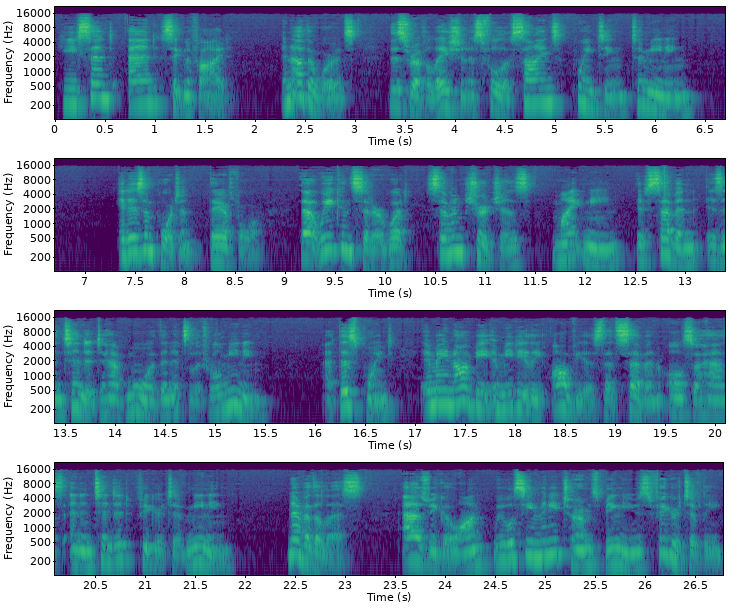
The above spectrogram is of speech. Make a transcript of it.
He sent and signified. In other words, this revelation is full of signs pointing to meaning. It is important, therefore, that we consider what seven churches might mean if seven is intended to have more than its literal meaning. At this point, it may not be immediately obvious that seven also has an intended figurative meaning. Nevertheless, as we go on, we will see many terms being used figuratively,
